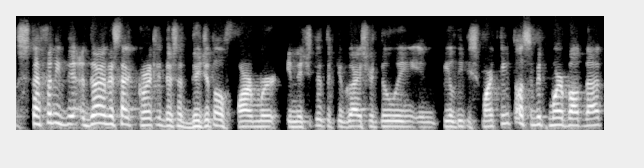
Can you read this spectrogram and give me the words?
Stephanie do i understand correctly there's a digital farmer initiative that you guys are doing in pldt smart? Can you tell us a bit more about that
